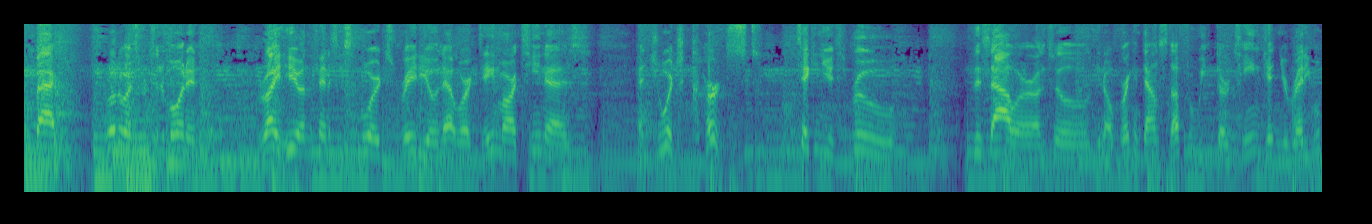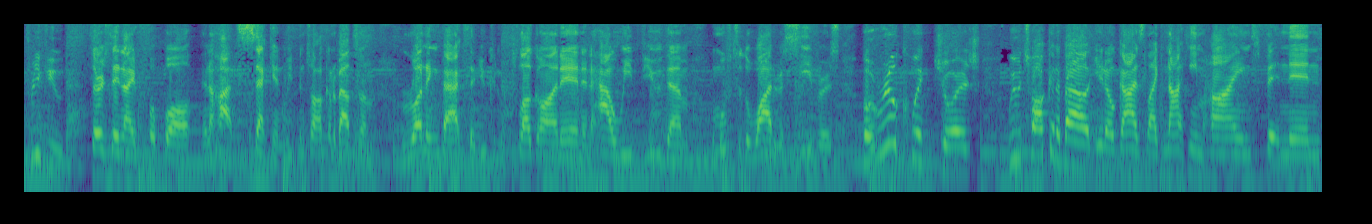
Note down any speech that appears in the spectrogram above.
Welcome back. Roto Experts in the Morning, right here on the Fantasy Sports Radio Network. Dane Martinez and George Kurtz taking you through this hour until, you know, breaking down stuff for week 13, getting you ready. We'll preview Thursday night football in a hot second. We've been talking about some running backs that you can plug on in and how we view them. We'll move to the wide receivers. But real quick, George, we were talking about, you know, guys like Nyheim Hines fitting in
